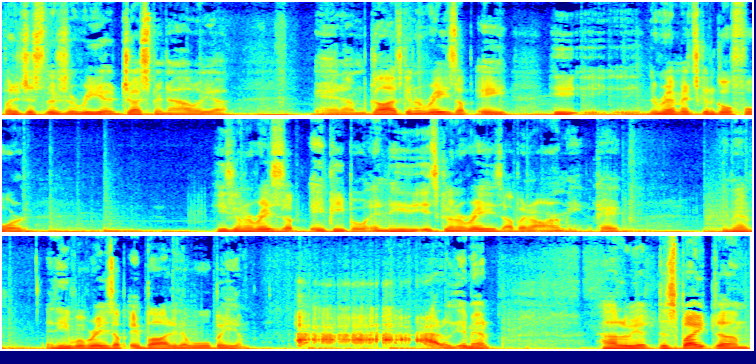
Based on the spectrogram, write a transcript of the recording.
but it's just there's a readjustment, Hallelujah, and um, God's going to raise up a he, the remnant's going to go forward He's going to raise up a people and he is going to raise up an army, okay? Amen. And he will raise up a body that will obey him. Amen. Hallelujah. Despite um,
